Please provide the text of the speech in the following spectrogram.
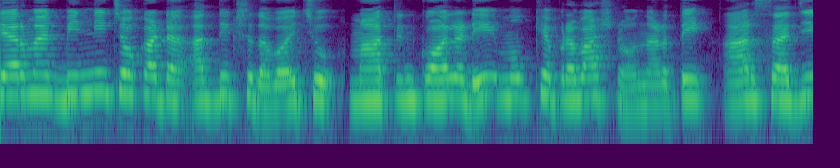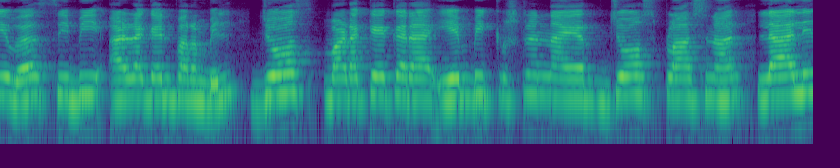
ചെയർമാൻ ബിന്നി ചോക്കാട്ട് അധ്യക്ഷത വഹിച്ചു. മാർട്ടിൻ കോലടി മുഖ്യ പ്രഭാഷണവും നടത്തി. R Sajeev Sibi Azhakan Parambil Jose Vadakkekara M P Krishnan Nair Jose Plasnal Lali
